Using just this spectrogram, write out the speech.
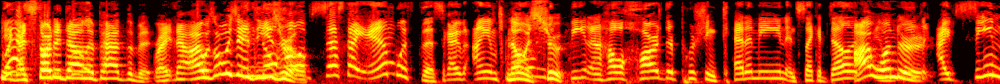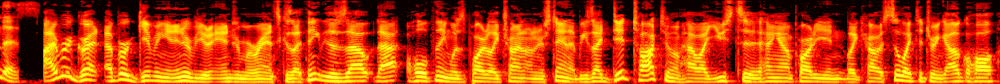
like I started down the path of it. Right now, I was always You know how anti-Israel. obsessed I am with this. Like I, I am. No, it's true. Beat on how hard they're pushing ketamine and psychedelics. I and wonder- weed. I've seen this. I regret ever giving an interview to Andrew Marantz because I think this is out, that whole thing was part of like trying to understand that because I did talk to him how I used to hang out and party and like how I still like to drink alcohol,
